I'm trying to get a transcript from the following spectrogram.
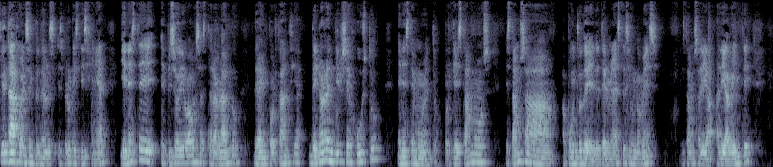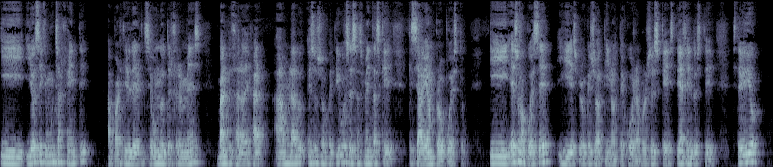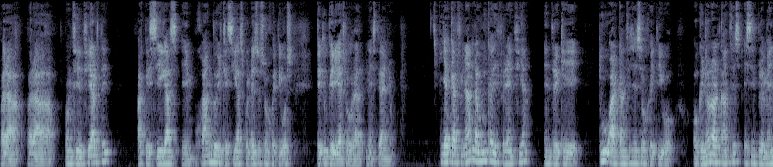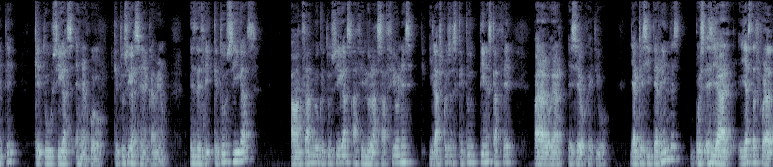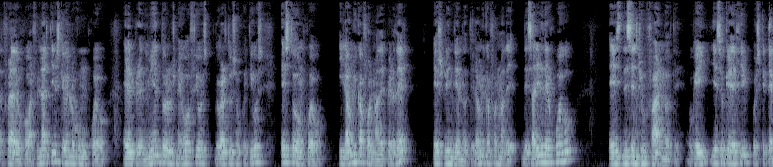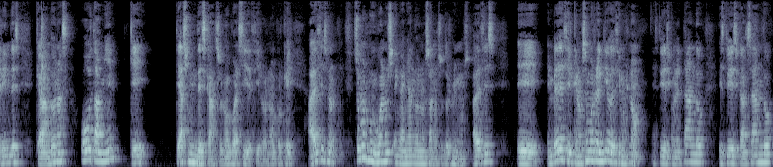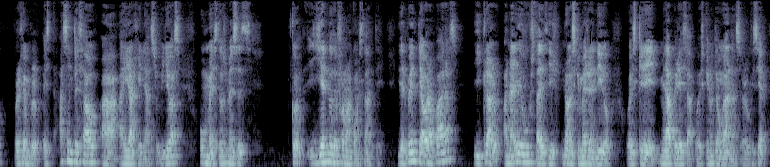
¿Qué tal, jóvenes emprendedores? Espero que estéis genial. Y en este episodio vamos a estar hablando de la importancia de no rendirse justo en este momento, porque estamos, estamos a, a punto de, terminar este segundo mes, estamos a día, a día 20, y, yo sé que mucha gente a partir del segundo o tercer mes va a empezar a dejar a un lado esos objetivos, esas metas que, que se habían propuesto. Y eso no puede ser y espero que eso a ti no te ocurra. Por eso es que estoy haciendo este, este vídeo para, para concienciarte a que sigas empujando y que sigas con esos objetivos que tú querías lograr en este año. Ya que al final la única diferencia entre que tú alcances ese objetivo o que no lo alcances es simplemente que tú sigas en el juego, que tú sigas en el camino. Es decir, que tú sigas avanzando, que tú sigas haciendo las acciones y las cosas que tú tienes que hacer para lograr ese objetivo. Ya que si te rindes, pues ya, ya estás fuera, fuera del juego. Al final tienes que verlo como un juego. El emprendimiento, los negocios, lograr tus objetivos, es todo un juego. Y la única forma de perder es rindiéndote. La única forma de, de salir del juego es desenchufándote, ¿ok? Y eso quiere decir, pues, que te rindes, que abandonas o también que te das un descanso, ¿no? Por así decirlo, ¿no? Porque a veces no, somos muy buenos engañándonos a nosotros mismos. A veces, eh, en vez de decir que nos hemos rendido, decimos, no, estoy desconectando, estoy descansando. Por ejemplo, has empezado a, ir al gimnasio y llevas un mes, dos meses yendo de forma constante. Y de repente ahora paras y claro, a nadie le gusta decir, no, es que me he rendido, o es que me da pereza, o es que no tengo ganas, o lo que sea.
